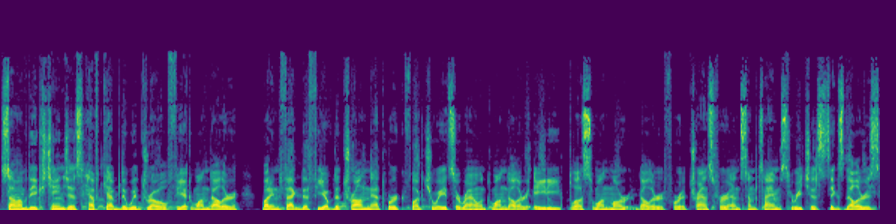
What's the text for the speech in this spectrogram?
Some of the exchanges have kept the withdrawal fee at $1, but in fact the fee of the Tron network fluctuates around $1.80 plus one more dollar for a transfer and sometimes reaches $6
